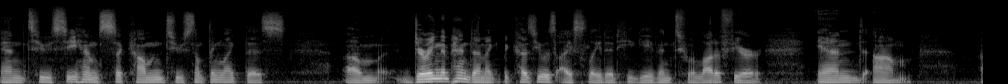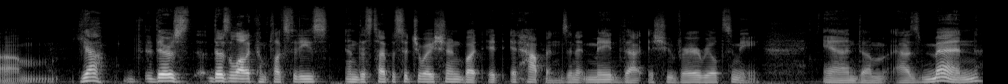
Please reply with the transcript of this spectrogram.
And to see him succumb to something like this um, during the pandemic, because he was isolated, he gave into a lot of fear. And um, um, yeah, there's there's a lot of complexities in this type of situation, but it, it happens, and it made that issue very real to me. And um, as men,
